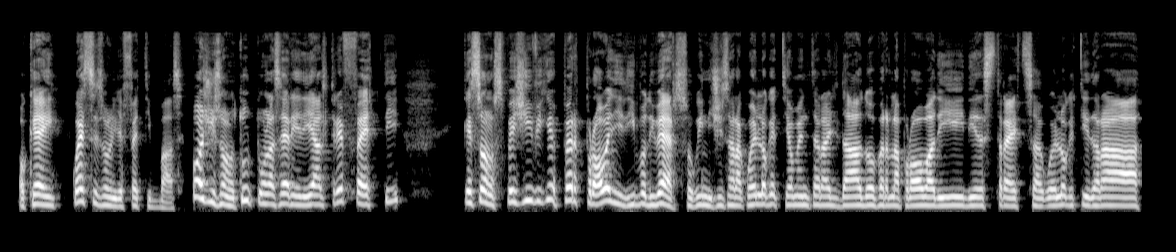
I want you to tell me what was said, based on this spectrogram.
Ok? Questi sono gli effetti base. Poi ci sono tutta una serie di altri effetti che sono specifiche per prove di tipo diverso. Quindi ci sarà quello che ti aumenterà il dado per la prova di, di destrezza, quello che ti darà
